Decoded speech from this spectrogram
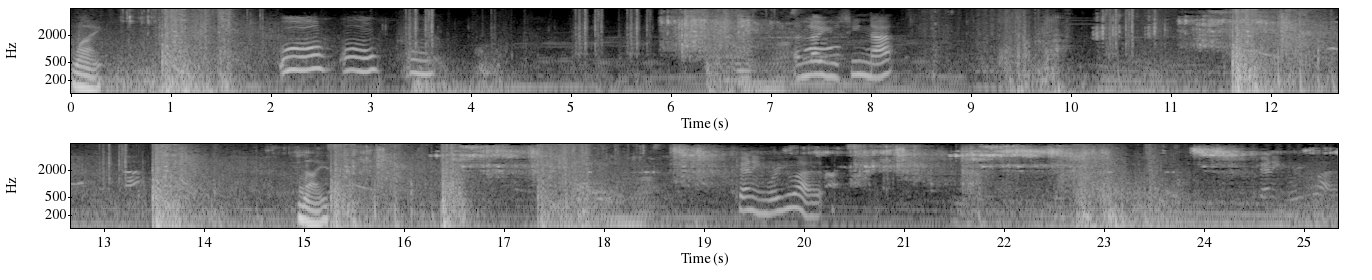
Why? Know you've seen that. Nice. Kenny, where you at? Kenny, where you at?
